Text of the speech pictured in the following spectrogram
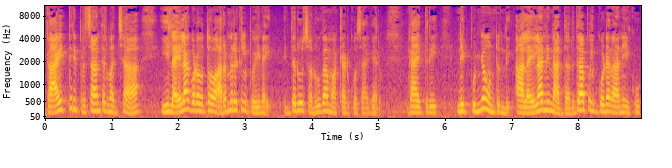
గాయత్రి ప్రశాంతుల మధ్య ఈ లైలా గొడవతో అరమరికలు పోయినాయి. ఇద్దరూ చనువుగా మాట్లాడుకోసాగారు. గాయత్రి నీకు పుణ్యం ఉంటుంది. ఆ లైలాని నా దరిదాపులకు కూడా రానీకు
